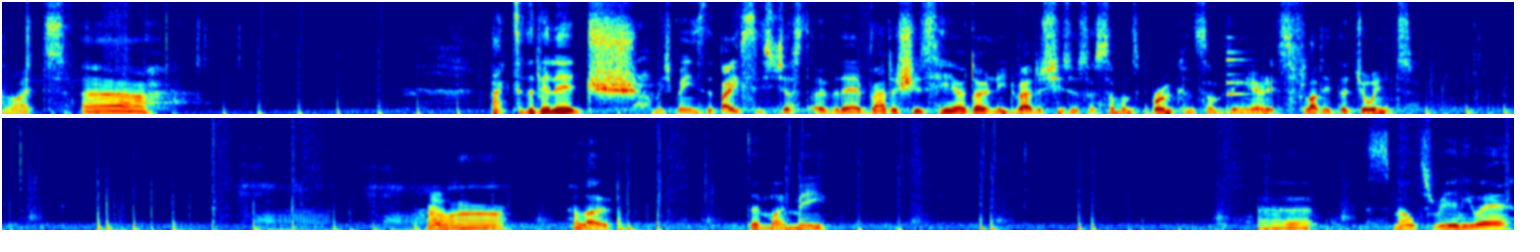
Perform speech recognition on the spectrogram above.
Right. Uh, back to the village, which means the base is just over there. Radishes here. I don't need radishes. Like someone's broken something here and it's flooded the joint. Ah, hello. Don't mind me. Uh, smeltery anywhere?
